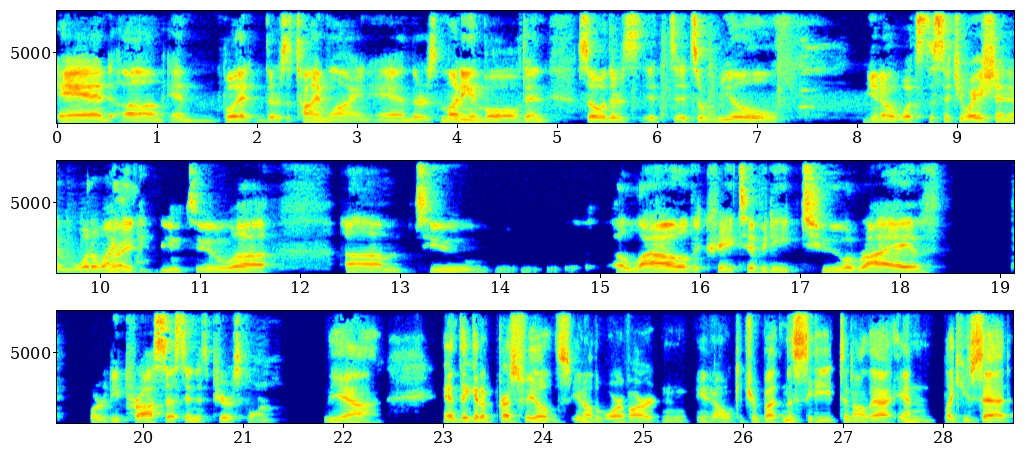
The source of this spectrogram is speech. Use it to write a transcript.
and um and but there's a timeline and there's money involved and so there's it's it's a real you know what's the situation and what do i right. need to do to uh um to allow the creativity to arrive or to be processed in its purest form yeah and thinking of Pressfield's, you know, the War of Art, and you know, get your butt in the seat and all that. And like you said,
